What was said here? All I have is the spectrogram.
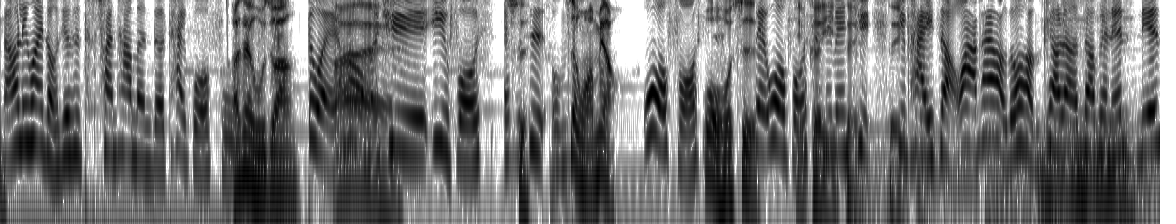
然后另外。另外一种就是穿他们的泰国服。啊，泰国服装。对，然后我们去玉佛寺，哎，不是我们郑王庙。卧佛寺，卧佛寺，对，卧佛寺那边去去拍照，哇，拍好多很漂亮的照片，连连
